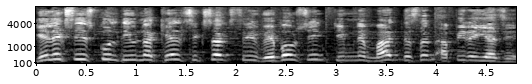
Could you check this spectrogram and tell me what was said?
ગેલેક્સી સ્કૂલ દીવના ખેલ શિક્ષક શ્રી વૈભવસિંહ ટીમને માર્ગદર્શન આપી રહ્યા છે.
